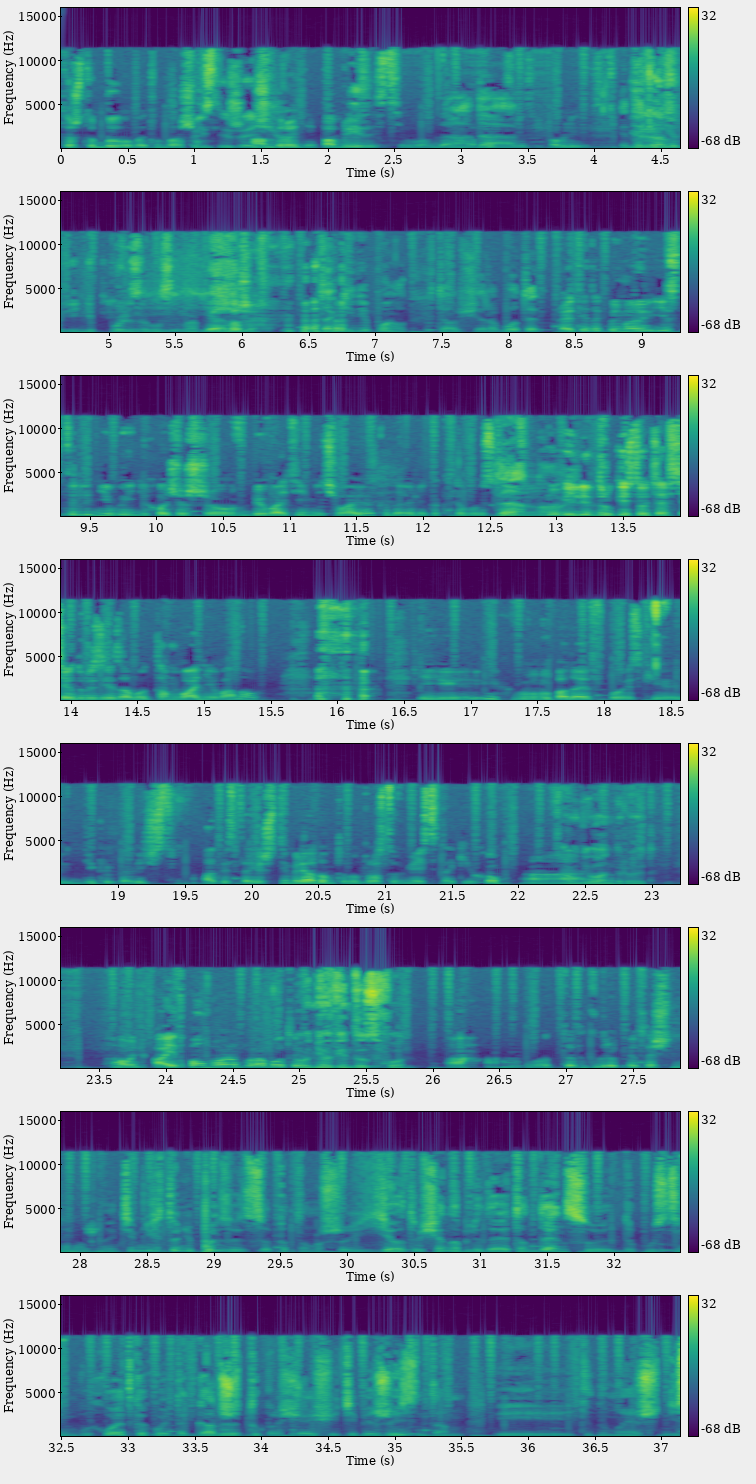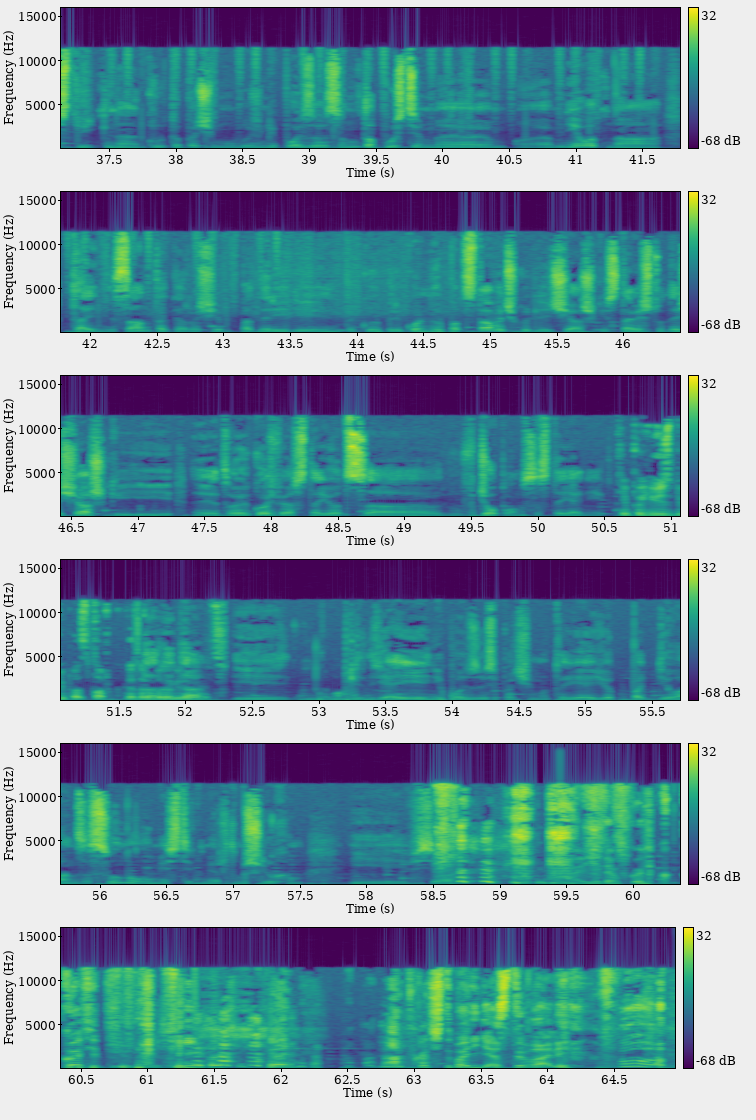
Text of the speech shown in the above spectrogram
то, что было в этом вашем андроиде. Поблизости, вот, да. А, да. Поблизости. Это Ни разу не- я не пользовался вообще. Я тоже. Так и не понял, как это вообще работает. А это, я так понимаю, если ты ленивый и не хочешь э, вбивать имя человека, да, или как-то его искать. Да, но- Ну, или вдруг, если у тебя всех друзей зовут там Ваня Иванов, и их вы- выпадает в поиске дикое количество, а ты стоишь с ним рядом, то вы просто вместе такие хоп. А у него Android. а у- а это, по-моему, раб- А работает. у него Windows Phone. Ага, вот этот друг мне точно не нужен. Но этим никто не пользуется, потому что я вот вообще наблюдаю тенденцию, допустим, выходит какой-то гаджет, упрощающий тебе жизнь, там, и ты думаешь, действительно круто, почему бы им не пользоваться. Ну, допустим, э, э, мне вот на Тайне Санта, короче, подарили такую прикольную подставочку для чашки. Ставишь туда чашки, и э, твой кофе остается в теплом состоянии. Типа USB-подставка, которая Да-да-да. подогревается. И, ну, блин, я ей не пользуюсь почему-то. Я ее под диван засунул вместе к мертвым шлюхам, и все. А они там ко- ко- кофе пьют. И вот хочет, чтобы они не остывали. Фу!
